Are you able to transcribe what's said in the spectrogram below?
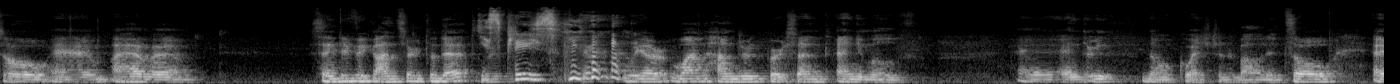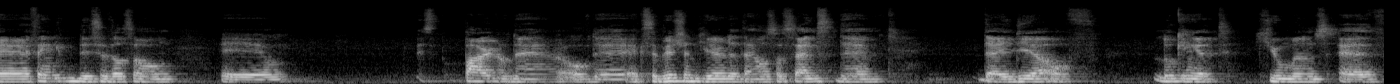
So um, I have a scientific answer to that. Yes, please. we are 100% animals, uh, and there is no question about it. So uh, I think this is also um, it's part of the of the exhibition here that I also sense the the idea of looking at humans as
